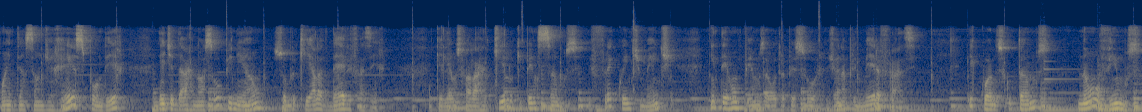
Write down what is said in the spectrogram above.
com a intenção de responder e de dar nossa opinião sobre o que ela deve fazer. Queremos falar aquilo que pensamos e frequentemente interrompemos a outra pessoa já na primeira frase. E quando escutamos, não ouvimos,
